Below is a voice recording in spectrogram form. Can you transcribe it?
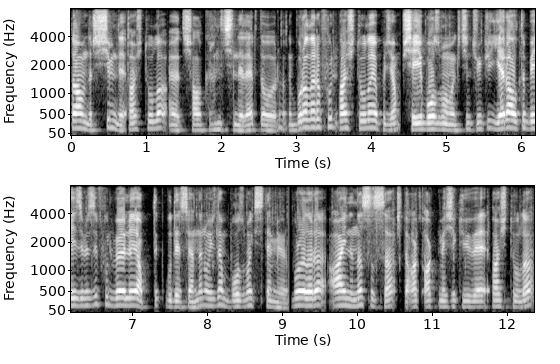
Tamamdır. Şimdi taş tuğla evet şalkırın içindeler doğru. Buraları full taş tuğla yapacağım. Şeyi bozmamak için. Çünkü yeraltı base'imizi full böyle yaptık bu desenden. O yüzden bozmak istemiyorum. Buralara aynı nasılsa işte ak, ak meşe tüyü ve taş tuğla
